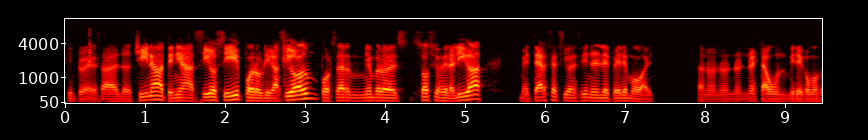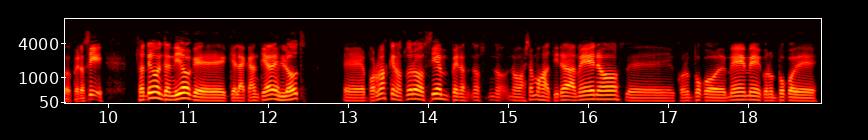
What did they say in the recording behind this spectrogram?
Siempre, o sea, China tenía sí o sí, por obligación, por ser miembro de socios de la liga, meterse sí o sí en el LPL Mobile. O sea, no, no, no, está aún, mire cómo sos. Pero sí, yo tengo entendido que, que la cantidad de slots, eh, por más que nosotros siempre nos, nos- no- nos vayamos a tirar a menos, eh, con un poco de meme, con un poco de,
